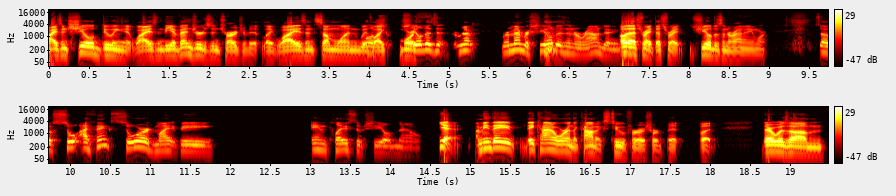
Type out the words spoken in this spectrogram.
Why isn't Shield doing it? Why isn't the Avengers in charge of it? Like why isn't someone with Well, like more Shield isn't. Remember, remember Shield isn't around anymore. Oh, that's right, that's right. Shield isn't around anymore. So, so I think Sword might be in place of Shield now. Yeah. I mean they they kind of were in the comics too for a short bit, but there was um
